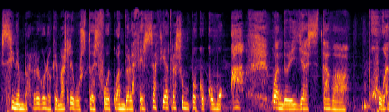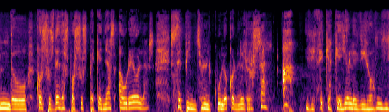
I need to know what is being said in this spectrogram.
Sin embargo, lo que más le gustó es fue cuando al hacerse hacia atrás un poco como ah, cuando ella estaba jugando con sus dedos por sus pequeñas aureolas, se pinchó en el culo con el rosal. Ah, y dice que aquello le dio un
